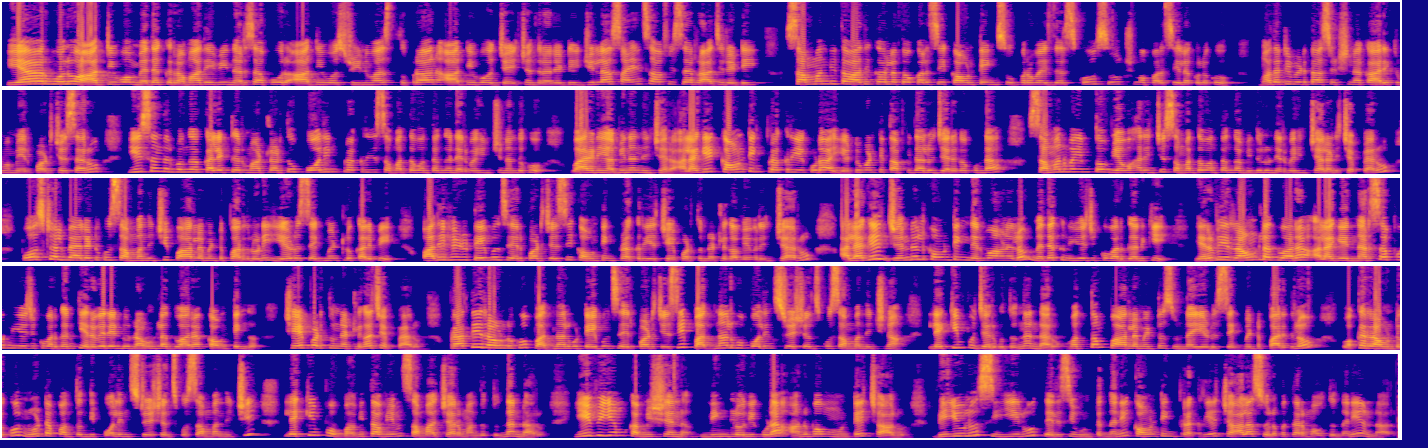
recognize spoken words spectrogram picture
ఏఆర్ఓలు RDO Medak Ramadevi Narsapur RDO Srinivas Toopran RDO Jayachandra Reddy జిల్లా సైన్స్ ఆఫీసర్ రాజిరెడ్డి సంబంధిత అధికారులతో కలిసి కౌంటింగ్ సూపర్వైజర్స్కు సూక్ష్మ పరిశీలకులకు మొదటి విడత శిక్షణ కార్యక్రమం ఏర్పాటు చేశారు. ఈ సందర్భంగా కలెక్టర్ మాట్లాడుతూ పోలింగ్ ప్రక్రియ సమర్థవంతంగా నిర్వహించినందుకు వారిని అభినందించారు. అలాగే కౌంటింగ్ ప్రక్రియ కూడా ఎటువంటి తప్పిదాలు జరగకుండా సమన్వయంతో వ్యవహరించి సమర్థవంతంగా విధులు నిర్వహించాలని చెప్పారు. పోస్టల్ బ్యాలెట్కు సంబంధించి పార్లమెంటు పరిధిలోని ఏడు సెగ్మెంట్లు కలిపి పదిహేడు టేబుల్స్ ఏర్పాటు చేసి కౌంటింగ్ ప్రక్రియ చేపడుతున్నట్లుగా వివరించారు. అలాగే జనరల్ కౌంటింగ్ నిర్వహణలో మెదక్ నియోజకవర్గానికి ఇరవై రౌండ్ల ద్వారా అలాగే నర్సాపూర్ నియోజకవర్గానికి ఇరవై రెండు రౌండ్ల ద్వారా కౌంటింగ్ చేపడుతున్నట్లుగా చెప్పారు. ప్రతి రౌండ్కు పద్నాలుగు టేబుల్స్ ఏర్పాటు చేసి పద్నాలుగు పోలింగ్ స్టేషన్స్కు సంబంధించిన లెక్కింపు జరుగుతుందన్నారు. మొత్తం పార్లమెంటు సున్నా ఏడు సెగ్మెంట్ పరిధిలో ఒక రౌండ్కు నూట పంతొమ్మిది పోలింగ్ స్టేషన్స్కు సంబంధించి లెక్కింపు భవితవ్యం సమాచారం అందుతుందన్నారు. ఈవీఎం కమిషన్ నింగ్లోని కూడా అనుభవం ఉంటే చాలు. బియ్యులు సిఈలు తెలిసి ఉంటుందని కౌంటింగ్ ప్రక్రియ చాలా సులభతరం అవుతుందని అన్నారు.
